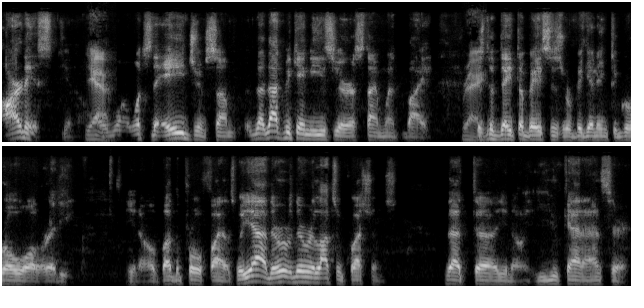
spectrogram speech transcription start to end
artist? You know, yeah. what's the age of some? That, that became easier as time went by because right. the databases were beginning to grow already you know, about the profiles. But yeah, there were, there were lots of questions that, uh, you know, you can't answer.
